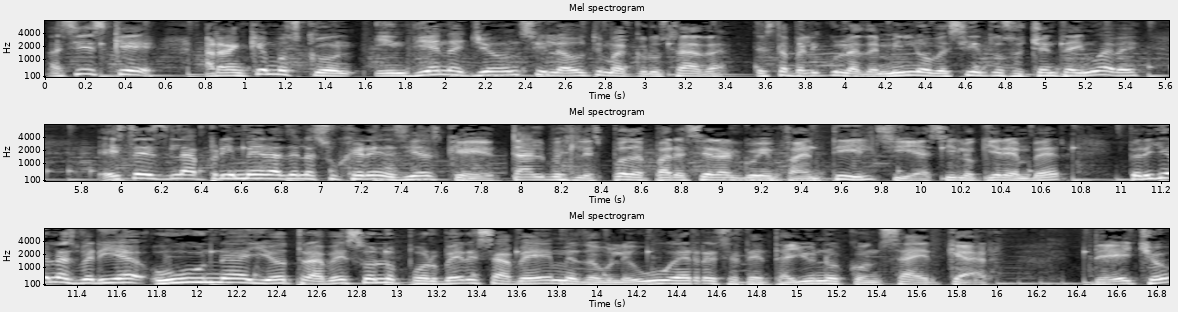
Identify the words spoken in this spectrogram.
Así es que arranquemos con Indiana Jones y la Última Cruzada, esta película de 1989. Esta es la primera de las sugerencias que tal vez les pueda parecer algo infantil, si así lo quieren ver, pero yo las vería una y otra vez solo por ver esa BMW R71 con sidecar. De hecho,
